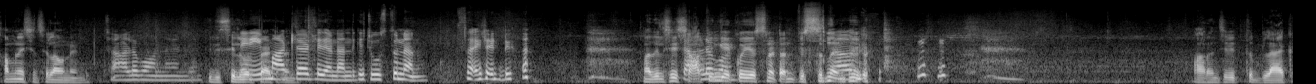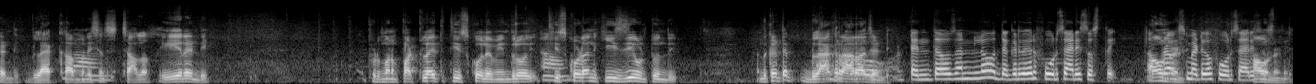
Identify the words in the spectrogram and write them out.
కాంబినేషన్స్ ఎలా ఉన్నాయండి? చాలా బాగున్నాయండి. ఇది నేను ఏం. మాట్లాడలేదండి అందుకే చూస్తున్నాను. సైలెంట్గా నాకు తెలిసి షాపింగ్. ఎక్కువ చేస్తున్నట్టు అనిపిస్తుందండి. అవును. ఆరెంజ్ విత్ బ్లాక్ అండి. బ్లాక్ కాంబినేషన్స్ చాలా రేర్ అండి. ఇప్పుడు మనం పట్టులో అయితే తీసుకోలేము. ఇందులో తీసుకోవడానికి ఈజీ ఉంటుంది. ఎందుకంటే బ్లాక్ రారాజండి. టెన్ థౌసండ్లో దగ్గర దగ్గర ఫోర్ శారీస్ వస్తాయి. అవునండి. అప్రాక్సిమేట్గా ఫోర్ శారీస్ అవునండి.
